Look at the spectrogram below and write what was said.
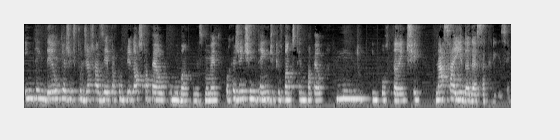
entender o que a gente podia fazer para cumprir nosso papel como banco nesse momento, porque a gente entende que os bancos têm um papel muito importante na saída dessa crise.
